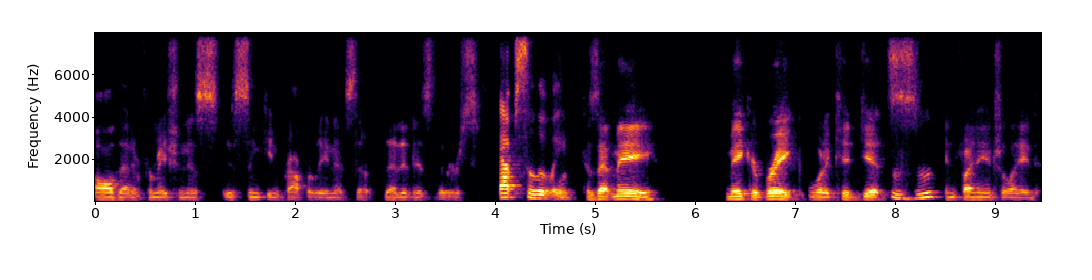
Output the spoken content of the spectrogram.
all that information is is syncing properly and it's that, that it is theirs. Absolutely. Because that may make or break what a kid gets Mhm. in financial aid.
